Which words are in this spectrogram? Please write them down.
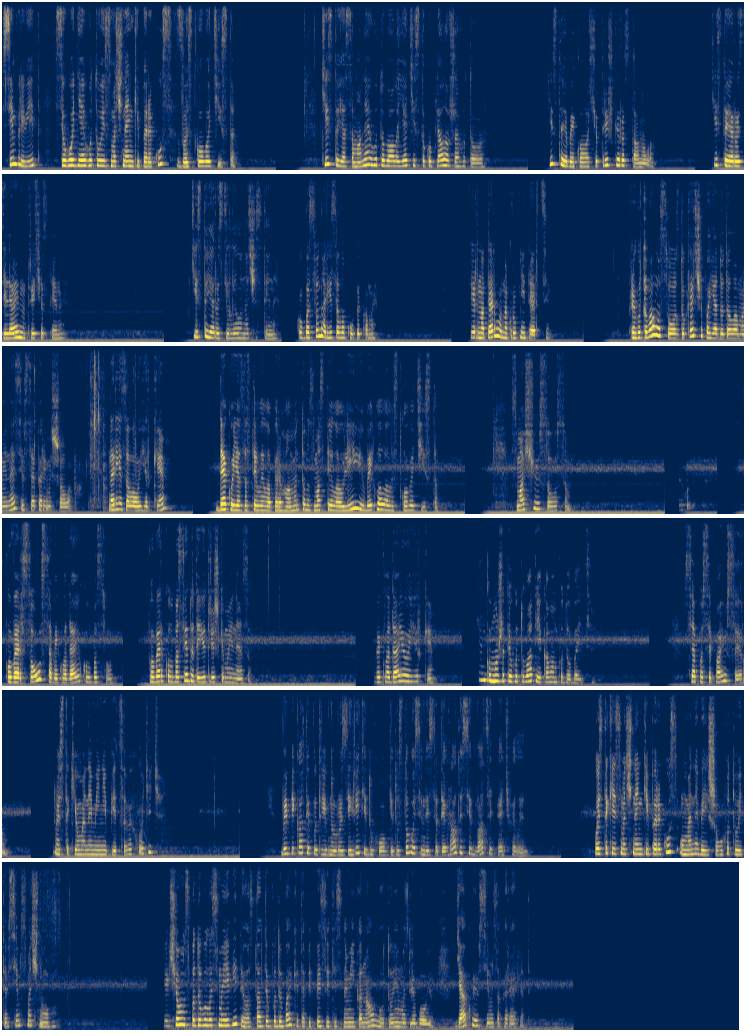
Всім привіт! Сьогодні я готую смачненький перекус з листкового тіста. Тісто я сама не готувала, я тісто купляла вже готове. Тісто я виклала, щоб трішки розтануло. Тісто я розділяю на три частини. Тісто я розділила на частини. Ковбасу нарізала кубиками. Сир натерла на крупній терці. Приготувала соус. До кетчупа я додала майонез і все перемішала. Нарізала огірки. Деко я застелила пергаментом, змастила олією і виклала листкове тісто. Змащую соусом. Поверх соуса викладаю колбасу. Поверх колбаси додаю трішки майонезу. Викладаю огірки. Тінку можете готувати, яка вам подобається. Все посипаю сиром. Ось такі у мене міні-піци виходять. Випікати потрібно в розігрітій духовці до 180 градусів 25 хвилин. Ось такий смачненький перекус у мене вийшов. Готуйте всім смачного. Якщо вам сподобалось моє відео, ставте вподобайки та підписуйтесь на мій канал Готуємо з любов'ю. Дякую всім за перегляд!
